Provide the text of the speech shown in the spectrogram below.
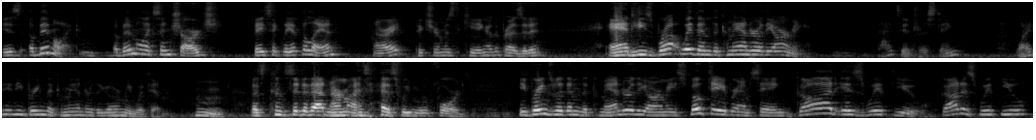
is Abimelech. Mm-hmm. Abimelech's in charge, basically, of the land. All right? Picture him as the king or the president. And he's brought with him the commander of the army. That's interesting. Why did he bring the commander of the army with him? Hmm. Let's consider that in our minds as we move forward. He brings with him the commander of the army, spoke to Abraham, saying, God is with you. God is with you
